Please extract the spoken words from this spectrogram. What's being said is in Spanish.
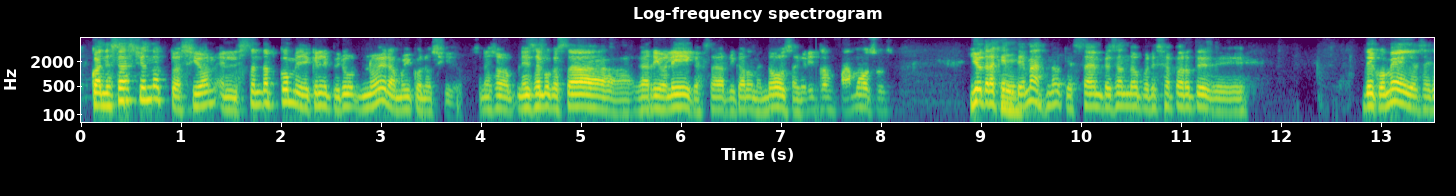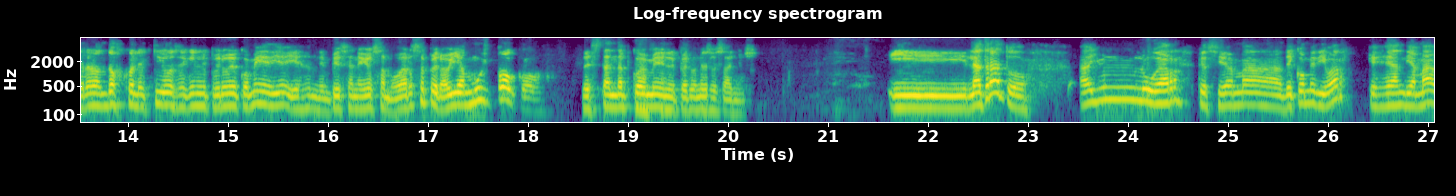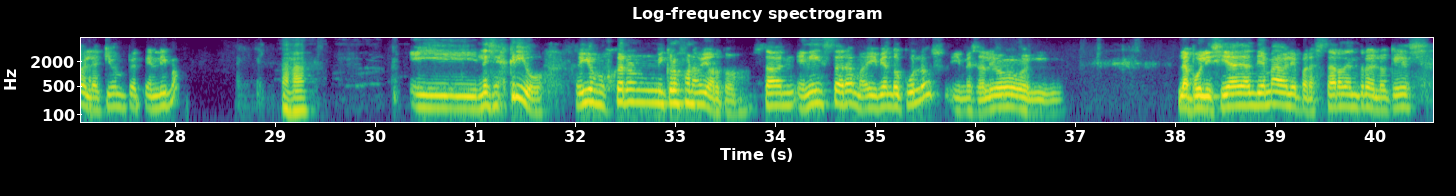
cuando estaba haciendo actuación, en el stand-up comedy aquí en el Perú no era muy conocido. En, eso- en esa época estaba Gary Oleca, estaba Ricardo Mendoza, que son famosos, y otra Sí. gente más, ¿no? Que estaba empezando por esa parte de, de comedia. Se crearon dos colectivos aquí en el Perú de comedia y es donde empiezan ellos a moverse, pero había muy poco de stand-up comedy en el Perú en esos años. Y la trato. Hay un lugar que se llama The Comedy Bar, que es de Andy Amable, aquí en, en Lima Ajá. y les escribo. Ellos buscaron un micrófono abierto. Estaban en Instagram ahí viendo culos y me salió el- la publicidad de Andy Amable para estar dentro de lo que es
